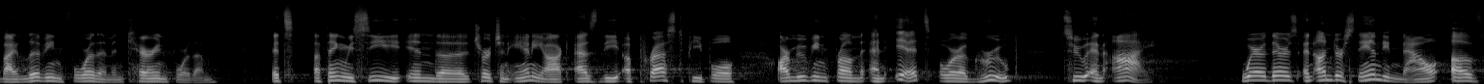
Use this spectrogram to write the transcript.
by living for them and caring for them. It's a thing we see in the church in Antioch as the oppressed people are moving from an it or a group to an I where there's an understanding now of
